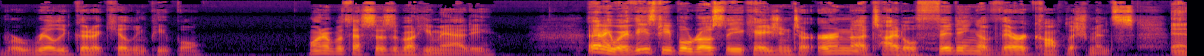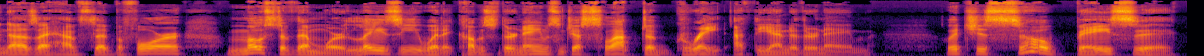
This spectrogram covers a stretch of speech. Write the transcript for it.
were really good at killing people. Wonder what that says about humanity. Anyway, these people rose to the occasion to earn a title fitting of their accomplishments. And as I have said before, most of them were lazy when it comes to their names and just slapped a great at the end of their name. Which is so basic.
